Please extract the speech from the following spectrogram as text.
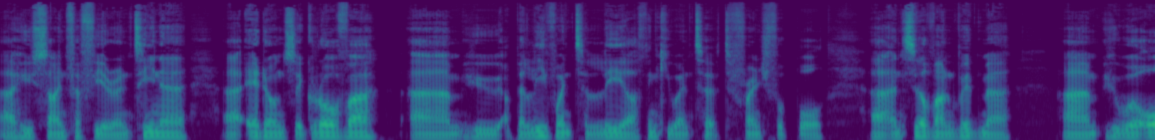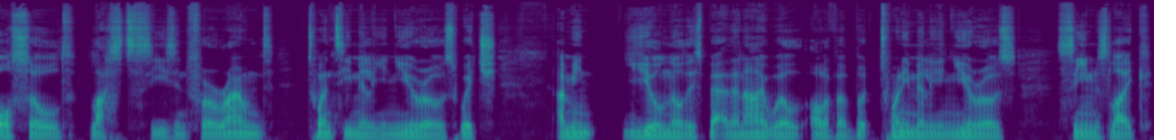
uh, who signed for Fiorentina uh, Edon Zhegrova um, who I believe went to Lille. I think he went to, to French football uh, and Silvan Widmer um, who were all sold last season for around 20 million euros which I mean you'll know this better than I will Oliver but 20 million euros seems like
